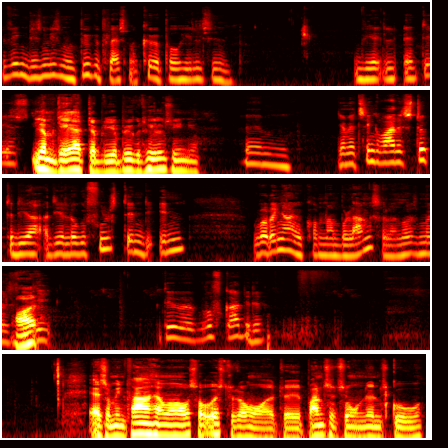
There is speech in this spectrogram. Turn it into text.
jeg ved ikke, det er sådan ligesom en byggeplads, man kører på hele tiden. Vi, det er, Jamen det er, at der bliver bygget hele tiden jo. øhm, jamen, jeg tænker bare, det et stykke, der de har, at de har lukket fuldstændig inde, hvor der ikke engang er kommet en ambulance eller noget som helst Nej. forbi. Det, hvorfor gør de det? Altså min far han var også rystet over, at øh, brandstationen den skulle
